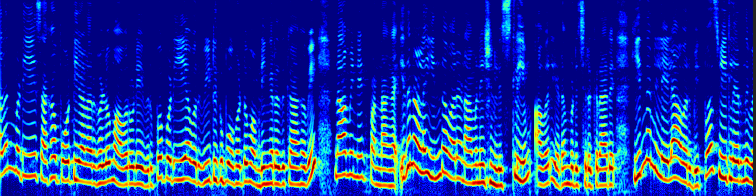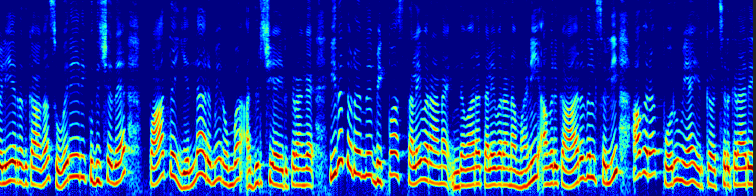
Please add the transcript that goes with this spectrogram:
அதன்படியே சக போட்டியாளர்களும் அவருடைய விருப்பப்படியே அவர் வீட்டுக்கு போகட்டும் அப்படிங்கிறதுக்காகவே நாமினேட் பண்ணாங்க. இதனால் இந்த வார நாமினேஷன் லிஸ்ட்லேயும் அவர் இடம் பிடிச்சிருக்கிறாரு. இந்த நிலையில் அவர் பிக்பாஸ் வீட்டிலேருந்து வீட்டில் இருந்து வெளியேறதுக்காக சுவரேறி குதிச்சதை பார்த்த எல்லாருமே ரொம்ப அதிர்ச்சியாக இருக்கிறாங்க இதை தொடர்ந்து பிக் பாஸ் தலைவரான இந்த வார தலைவரான மணி அவருக்கு ஆறுதல் சொல்லி அவரை பொறுமையாக இருக்க வச்சிருக்கிறாரு.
